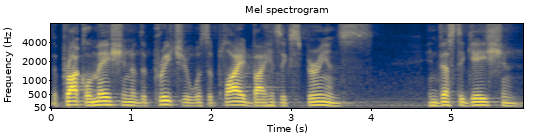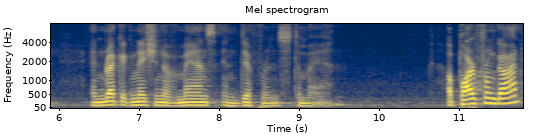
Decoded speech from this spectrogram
The proclamation of the preacher was applied by his experience, investigation, and recognition of man's indifference to man. Apart from God,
